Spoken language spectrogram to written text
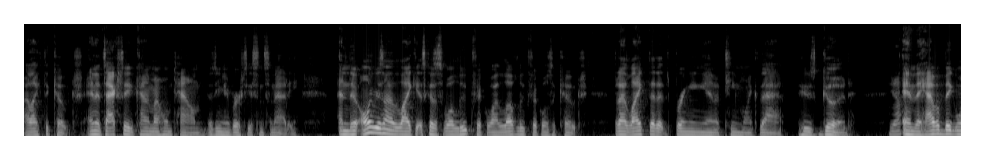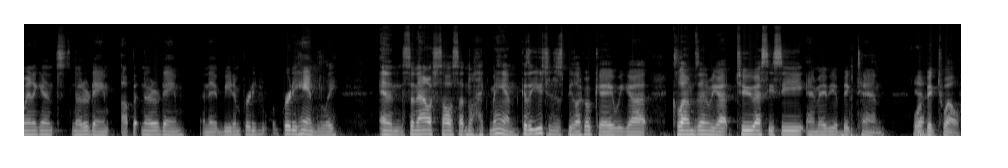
I like the coach, and it's actually kind of my hometown is the University of Cincinnati. And the only reason I like it is because well, Luke Fickell. I love Luke Fickell as a coach, but I like that it's bringing in a team like that who's good, Yeah. and they have a big win against Notre Dame up at Notre Dame, and they beat them pretty pretty handily. And so now it's just all of a sudden like, man, because it used to just be like, okay, we got Clemson, we got two SEC, and maybe a Big Ten or Yeah. Big Twelve.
